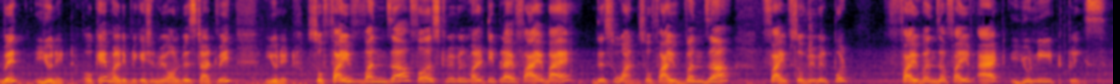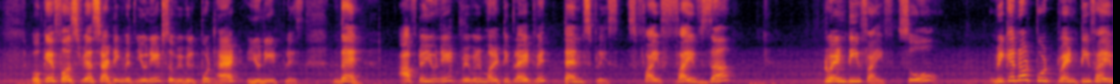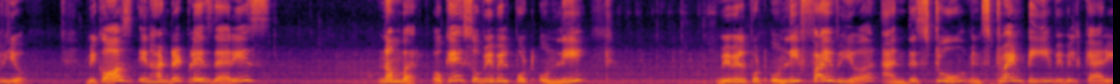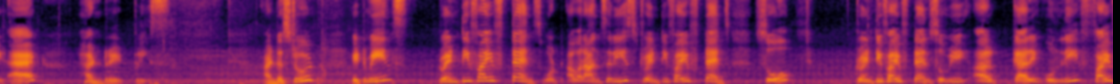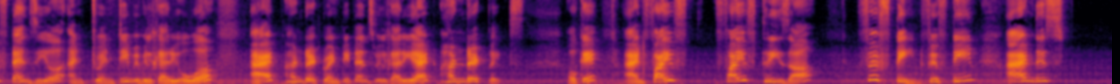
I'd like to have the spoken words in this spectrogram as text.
with unit okay? Multiplication we always start with unit. So 5 ones are first we will multiply 5 by this one. So 5 ones are 5 so we will put 5 ones are 5 at unit place okay? First we are starting with unit so we will put at unit place. Then after unit we will multiply it with tens place. 5 fives are 25 so we cannot put 25 here because in 100 place there is number okay? So we will put only we will put only 5 here and this 2 means 20 we will carry at 100 place. Understood? It means 25 tens. What our answer is 25 tens. So 25 tens. So we are carrying only 5 tens here and 20 we will carry over at 100 20 tens will carry at 100 plates. Okay? And 5 5 threes are 15 15 and this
